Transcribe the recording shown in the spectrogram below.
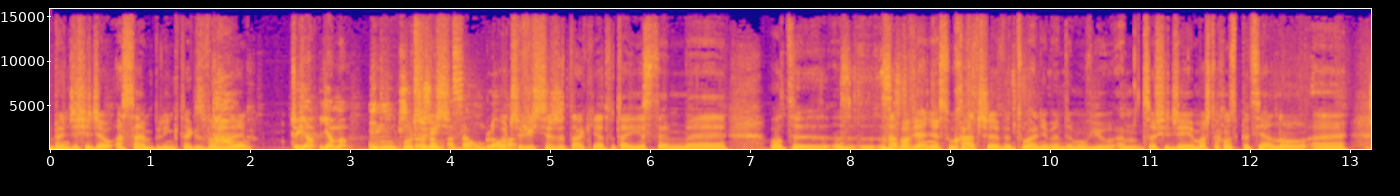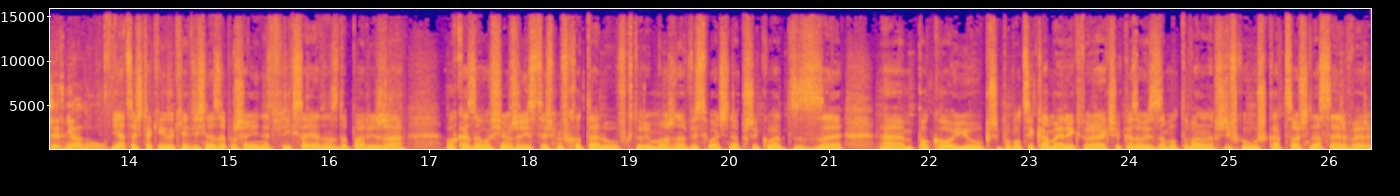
będzie się dział assembling tak zwany. Tak. To ja, ja mam... Przepraszam, assemblować? oczywiście, że tak. Ja tutaj jestem e, od e, z, zabawiania słuchaczy, ewentualnie będę mówił, em, co się dzieje. Masz taką specjalną... E, Drzewnianą. ja coś takiego kiedyś na zaproszenie Netflixa, jadąc do Paryża, okazało się, że jesteśmy w hotelu, w którym można wysłać na przykład z em, pokoju przy pomocy kamery, która jak się okazało jest zamontowana naprzeciwko łóżka, coś na serwer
